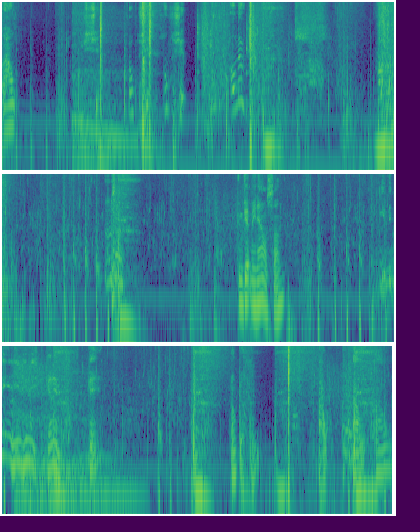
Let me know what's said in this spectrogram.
Ow. Oh. Shit. Oh, shit. Oh, shit. Oh, no. Come get me now, son. Give me. Get him. Get him. Oh god. Ow. Ow. Ow.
